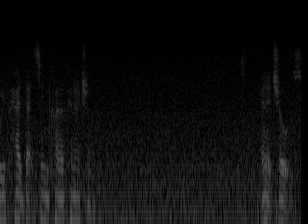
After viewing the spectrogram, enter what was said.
we've had that same kind of connection. And it shows.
